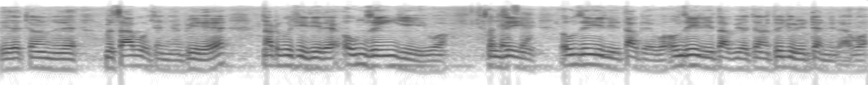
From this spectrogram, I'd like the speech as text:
တွေလည်းကျွန်တော်လည်းမစားဖို့အကြံဉာဏ်ပေးတယ်။နောက်တစ်ခုရှိသေးတယ်အုံစင်းရီပေါ့။အုံစင်းရီအုံစင်းရီတွေတောက်တယ်ပေါ့။အုံစင်းရီတွေတောက်ပြီးတော့ကျွန်တော်တွေးကြည့်တွေတက်နေတာပေါ့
